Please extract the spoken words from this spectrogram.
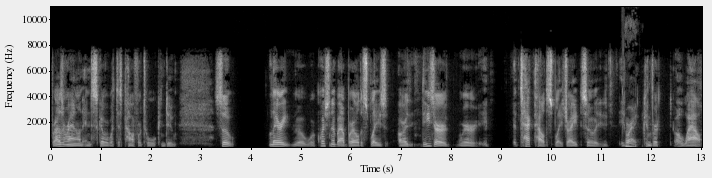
Browse around and discover what this powerful tool can do. So, Larry, uh, a question about Braille displays. Are these are where it, tactile displays, right? So it, it right. convert. Oh wow,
